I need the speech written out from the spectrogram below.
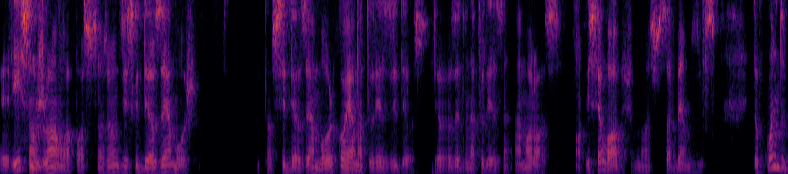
E São João, o apóstolo São João, diz que Deus é amor. Então, se Deus é amor, qual é a natureza de Deus? Deus é de natureza amorosa. Bom, isso é óbvio, nós sabemos isso. Então, quando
